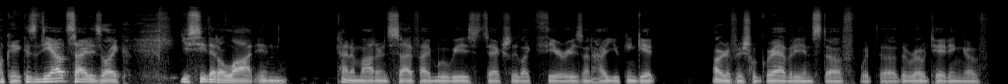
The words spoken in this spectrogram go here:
Okay, because the outside is like, you see that a lot in kind of modern sci-fi movies. It's actually like theories on how you can get artificial gravity and stuff with the the rotating of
